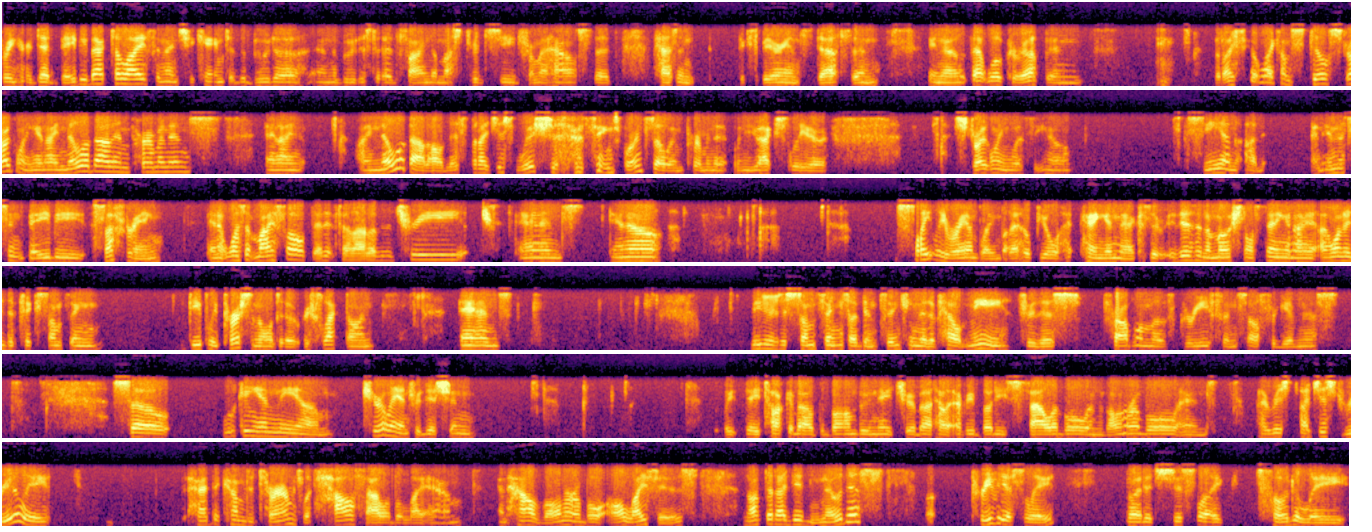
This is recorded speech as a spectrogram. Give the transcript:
bring her dead baby back to life and then she came to the buddha and the buddha said find a mustard seed from a house that hasn't experienced death. And you know that woke her up and but i feel like i'm still struggling and i know about impermanence and i i know about all this but i just wish things weren't so impermanent when you actually are struggling with you know seeing an, an innocent baby suffering and it wasn't my fault that it fell out of the tree. And you know slightly rambling but i hope you'll hang in there because it, it is an emotional thing and i i wanted to pick something deeply personal to reflect on. And these are just some things i've been thinking that have helped me through this problem of grief and self forgiveness so looking in the um, Pure Land tradition, we, they talk about the bombu nature, about how everybody's fallible and vulnerable, and I just I just really had to come to terms with how fallible I am and how vulnerable all life is. Not that I didn't know this uh, previously, but it's just like totally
